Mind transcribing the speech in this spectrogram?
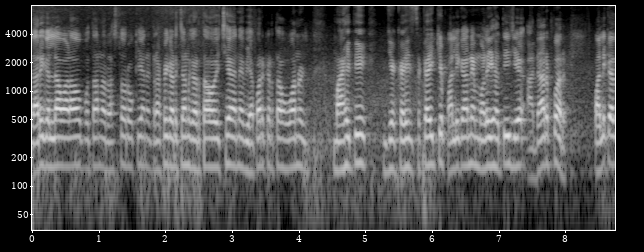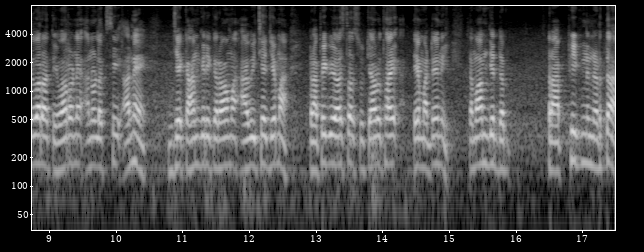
લારી ગલ્લાવાળાઓ પોતાનો રસ્તો રોકી અને ટ્રાફિક અડચણ કરતા હોય છે અને વ્યાપાર કરતા હોવાનું માહિતી જે કહી શકાય કે પાલિકાને મળી હતી, જે આધાર પર પાલિકા દ્વારા તહેવારોને અનુલક્ષી અને જે કામગીરી કરવામાં આવી છે, જેમાં ટ્રાફિક વ્યવસ્થા સુચારુ થાય તે માટેની તમામ જે ટ્રાફિકને નડતા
